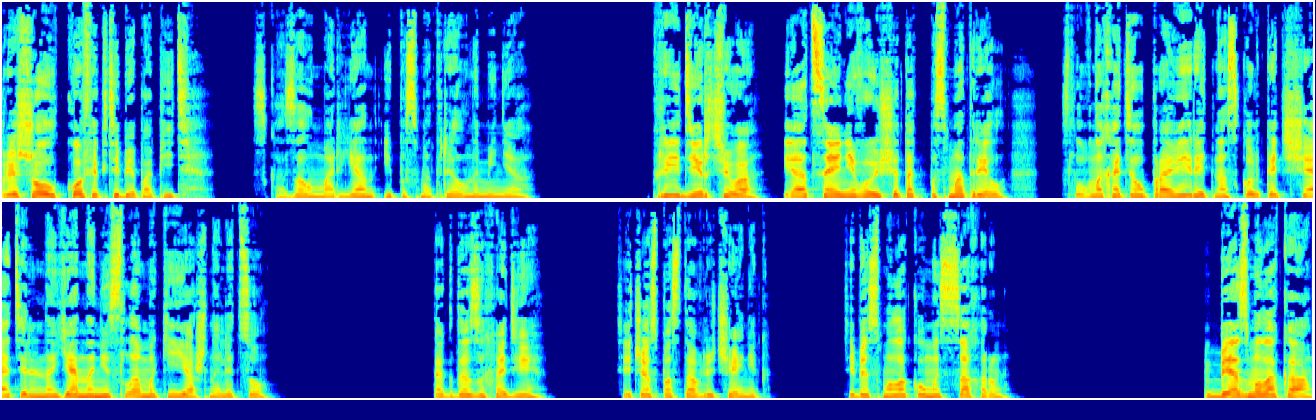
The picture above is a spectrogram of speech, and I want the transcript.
«Пришел кофе к тебе попить», — сказал Марьян и посмотрел на меня. Придирчиво и оценивающе так посмотрел, словно хотел проверить, насколько тщательно я нанесла макияж на лицо. «Тогда заходи. Сейчас поставлю чайник. Тебе с молоком и с сахаром?» «Без молока.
